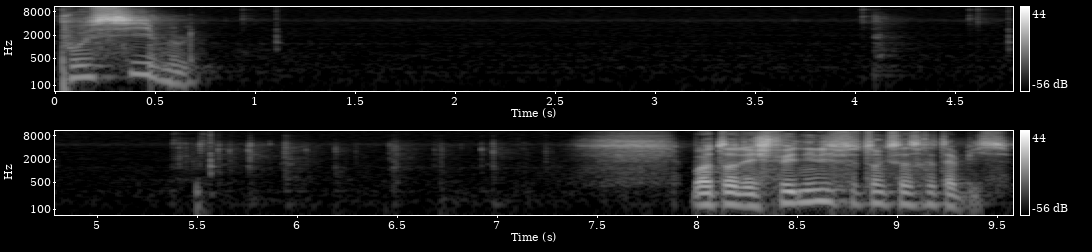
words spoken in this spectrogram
possible. Attendez, je fais une ellipse le temps que ça se rétablisse.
